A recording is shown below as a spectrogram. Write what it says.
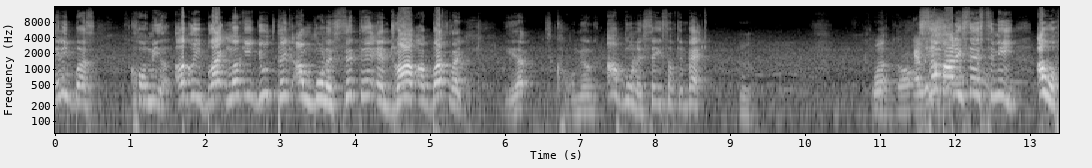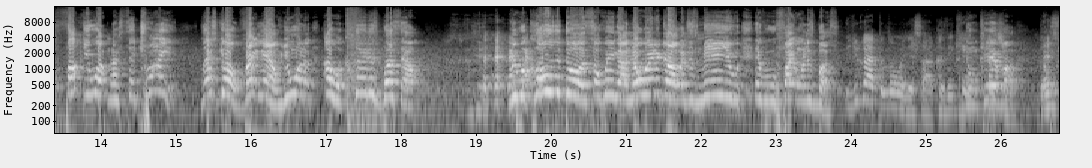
any bus call me an ugly black monkey, you think I'm gonna sit there and drive a bus like, yep, call me. Ugly. I'm gonna say something back. well, at least Somebody says to me, I will fuck you up, and I said, try it. Let's go right now. You wanna? I will clear this bus out. We will close the doors so we ain't got nowhere to go. It's just me and you, and we will fight on this bus. you got the law on your side because they can't. I don't care about. Don't,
